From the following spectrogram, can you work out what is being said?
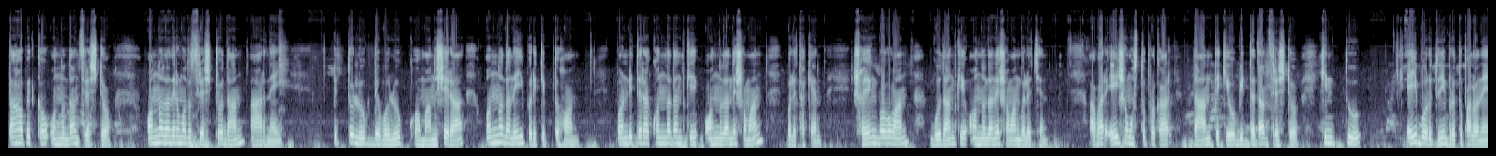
তাহা অপেক্ষাও অন্নদান শ্রেষ্ঠ। অন্নদানের মতো শ্রেষ্ঠ দান আর নেই। পিতৃলোক দেবলোক ও মানুষেরা অন্নদানেই পরিতৃপ্ত হন। পণ্ডিতেরা কন্যাদানকে অন্নদানের সমান বলে থাকেন। স্বয়ং ভগবান গোদানকে অন্নদানের সমান বলেছেন। আবার এই সমস্ত প্রকার দান থেকেও বিদ্যাদান শ্রেষ্ঠ। কিন্তু এই বরুতুনি ব্রত পালনে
